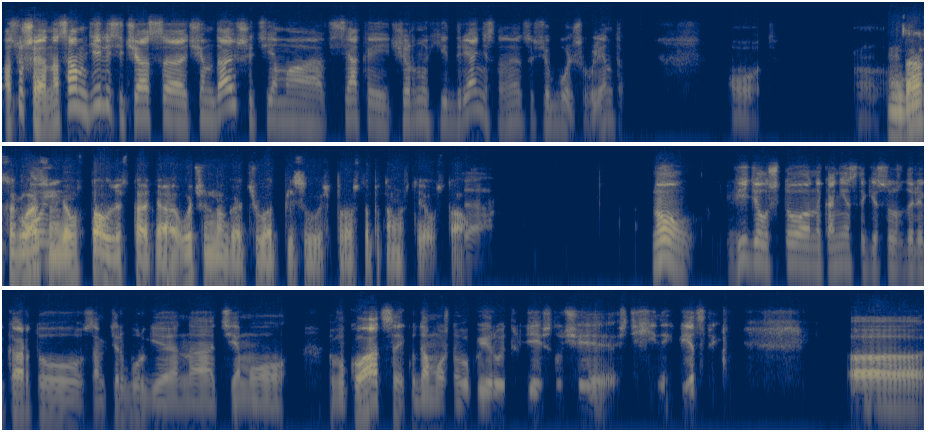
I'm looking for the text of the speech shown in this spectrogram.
а слушай, а на самом деле сейчас, э, чем дальше, тема всякой чернухи и дряни становится все больше в лентах. Вот. Да, согласен, Ну я устал листать, я очень много от чего отписываюсь, просто потому что я устал. Да. Ну, видел, что наконец-таки создали карту в Санкт-Петербурге на тему эвакуации, куда можно эвакуировать людей в случае стихийных бедствий. А,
